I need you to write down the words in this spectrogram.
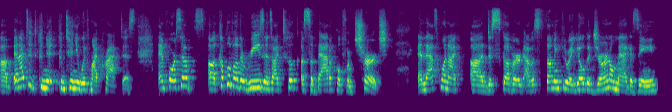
um, and I did con- continue with my practice. And for some, a couple of other reasons, I took a sabbatical from church. And that's when I uh, discovered I was thumbing through a yoga journal magazine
